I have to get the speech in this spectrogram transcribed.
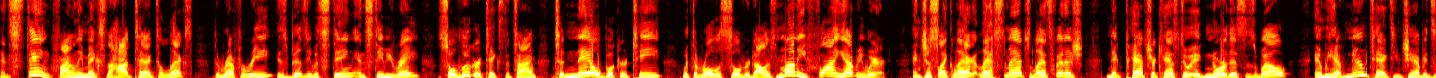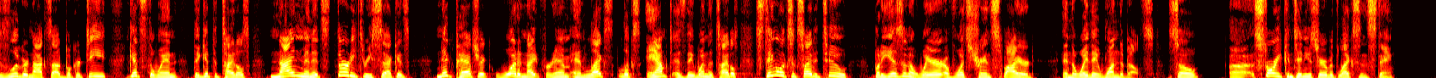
And Sting finally makes the hot tag to Lex. The referee is busy with Sting and Stevie Ray, so Luger takes the time to nail Booker T with the roll of silver dollars, money flying everywhere. And just like last match, last finish, Nick Patrick has to ignore this as well. And we have new tag team champions as Luger knocks out Booker T, gets the win. They get the titles. Nine minutes, 33 seconds. Nick Patrick, what a night for him. And Lex looks amped as they win the titles. Sting looks excited too, but he isn't aware of what's transpired and the way they won the belts. So, uh, story continues here with Lex and Sting.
